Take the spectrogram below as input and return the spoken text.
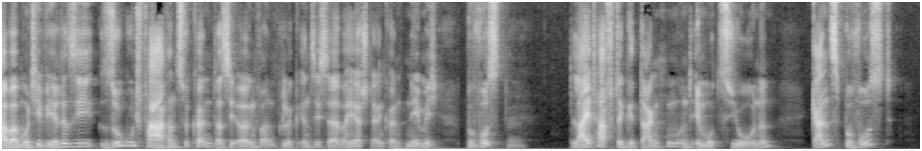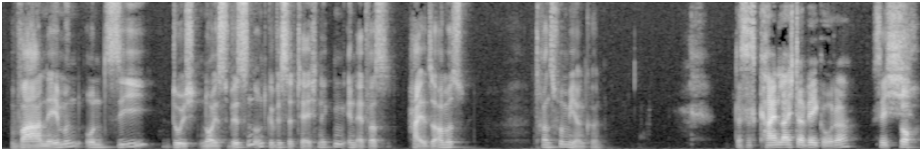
aber motiviere sie, so gut fahren zu können, dass sie irgendwann Glück in sich selber herstellen können. Nämlich bewusst mhm. leidhafte Gedanken und Emotionen ganz bewusst wahrnehmen und sie durch neues Wissen und gewisse Techniken in etwas Heilsames transformieren können. Das ist kein leichter Weg, oder? Sich Doch,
